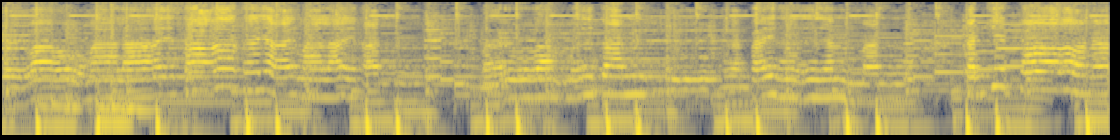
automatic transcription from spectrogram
ไปเว้ามาหลายสาทยายมาหลายคัน มารวมมือกันอยู่เงินไปเฮือนมัน กันคิดพอนา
